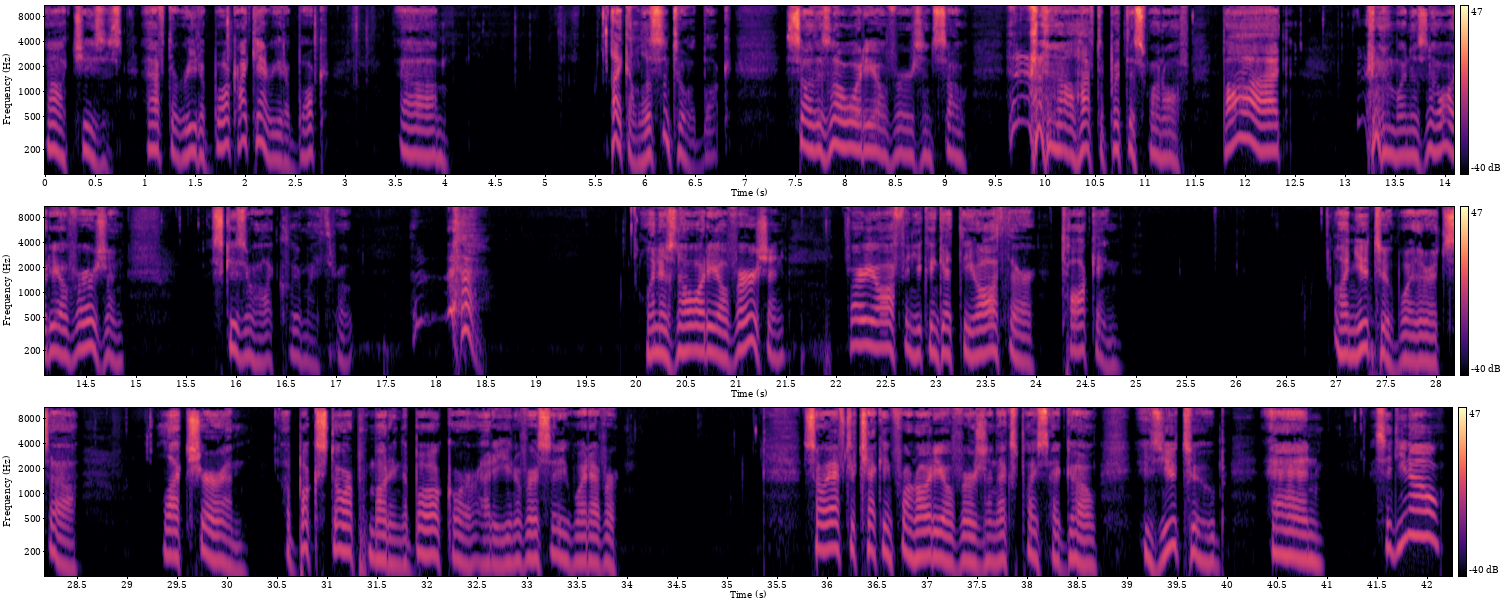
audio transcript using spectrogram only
Oh, Jesus. I have to read a book. I can't read a book. Um, I can listen to a book. So there's no audio version. So I'll have to put this one off. But when there's no audio version, excuse me while I clear my throat. when there's no audio version, very often you can get the author talking on YouTube, whether it's a lecture and a bookstore promoting the book or at a university, whatever. So after checking for an audio version, next place I go is YouTube. And I said, you know,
